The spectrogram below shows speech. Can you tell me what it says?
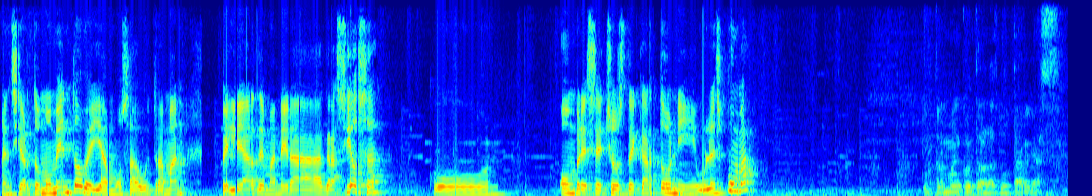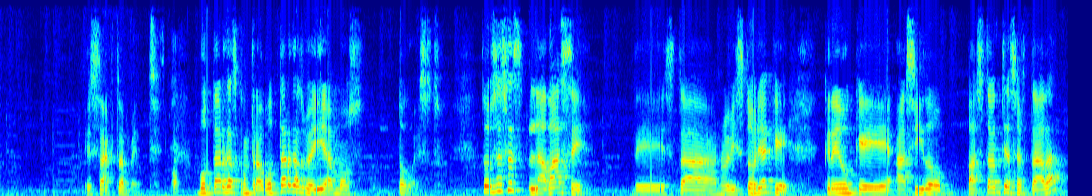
en cierto momento veíamos a Ultraman pelear de manera graciosa con hombres hechos de cartón y una espuma. Ultraman contra las botargas. Exactamente. Botargas contra botargas veíamos todo esto. Entonces esa es la base de esta nueva historia que creo que ha sido bastante acertada.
